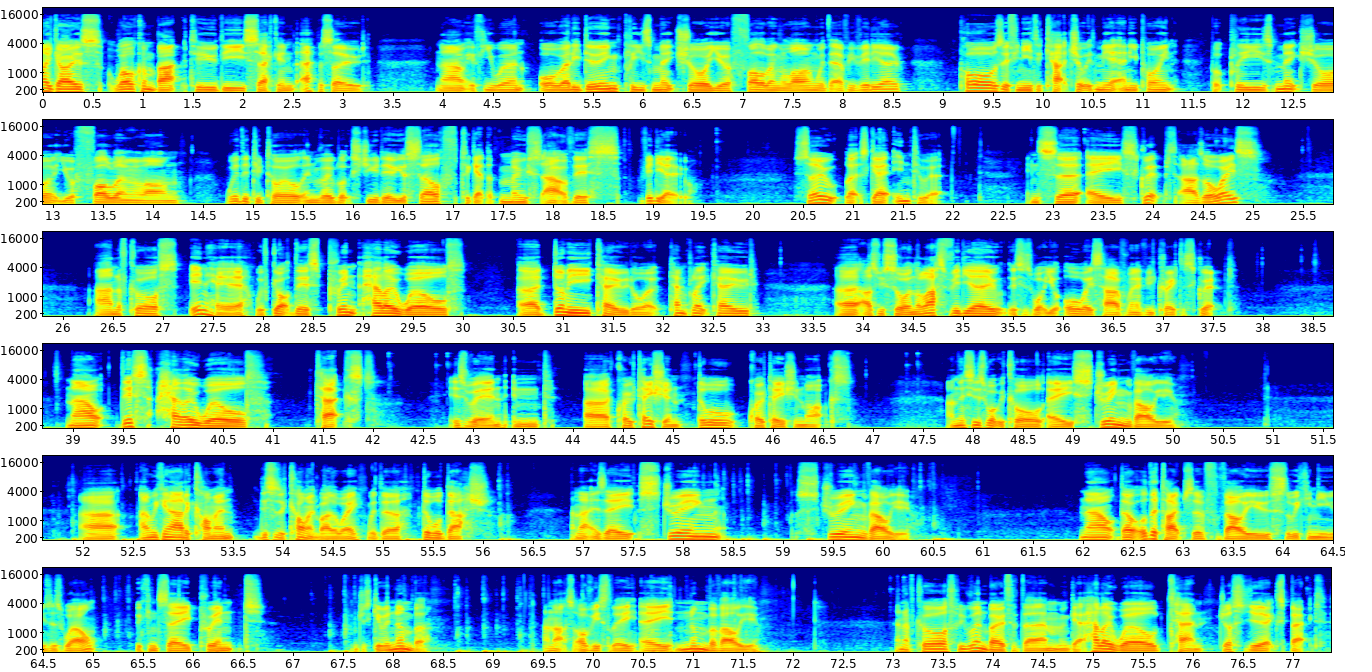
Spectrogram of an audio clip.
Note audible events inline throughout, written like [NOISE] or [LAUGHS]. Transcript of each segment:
Hi guys, welcome back to the second episode. Now, if you weren't already doing, please make sure you're following along with every video. Pause if you need to catch up with me at any point, but please make sure you're following along with the tutorial in Roblox Studio yourself to get the most out of this video. So, let's get into it. Insert a script as always. And of course, in here, we've got this print hello world uh, dummy code or template code. Uh, as we saw in the last video, this is what you always have whenever you create a script. Now, this hello world text is written in uh, quotation, double quotation marks. And this is what we call a string value. Uh, and we can add a comment. This is a comment, by the way, with a double dash and that is a string string value. Now there are other types of values that we can use as well. We can say print just give a number and that's obviously a number value. And of course we run both of them and get hello world 10 just as you'd expect.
